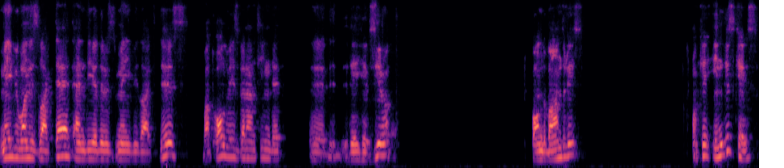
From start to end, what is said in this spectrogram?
Maybe one is like that and the other is maybe like this, but always guaranteeing that uh, they have zero on the boundaries. Okay, in this case,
